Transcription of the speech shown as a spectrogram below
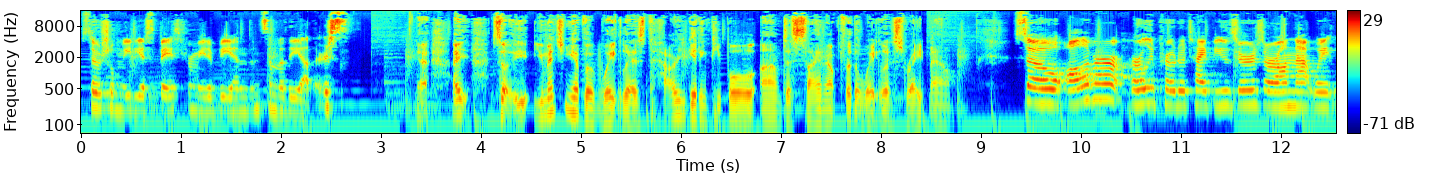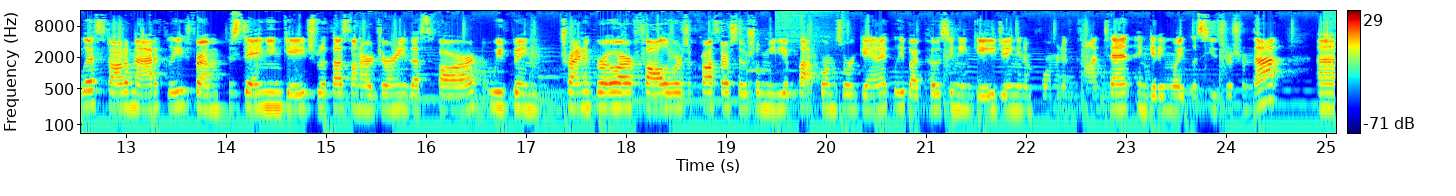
social media space for me to be in than some of the others. Yeah. I, so you mentioned you have a wait list. How are you getting people um, to sign up for the wait list right now? So all of our early prototype users are on that wait list automatically from staying engaged with us on our journey thus far. We've been trying to grow our followers across our social media platforms organically by posting engaging and informative content and getting waitlist users from that. Um,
